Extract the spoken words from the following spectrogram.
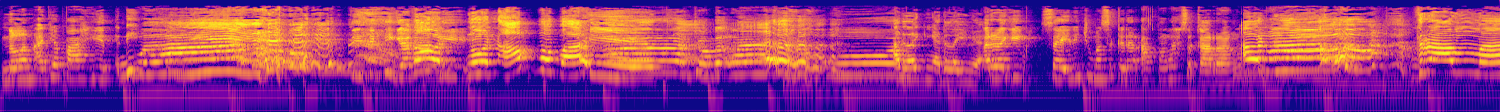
Nelen aja pahit. Di- wah. Titik tiga kali. ngelon apa pahit? Ah, coba lah ya ampun. ada lagi nggak? Ada lagi nggak? Ada lagi. Saya ini cuma sekedar apalah sekarang. Aduh drama.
